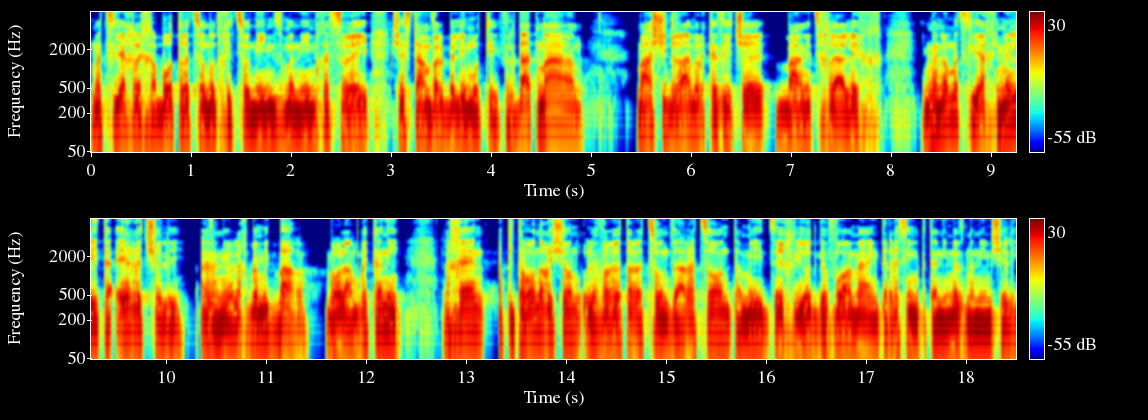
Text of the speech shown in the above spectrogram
מצליח לכבות רצונות חיצוניים זמניים חסרי שסתם מבלבלים אותי, ולדעת מה, מה השדרה המרכזית שבה אני צריך להלך. אם אני לא מצליח, אם אין לי את הארץ שלי, אז אני הולך במדבר, בעולם ריקני. לכן, הפתרון הראשון הוא לברר את הרצון, והרצון תמיד צריך להיות גבוה מהאינטרסים הקטנים הזמניים שלי.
